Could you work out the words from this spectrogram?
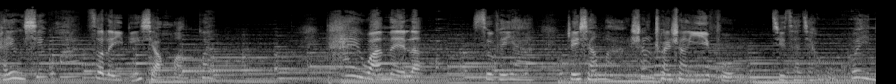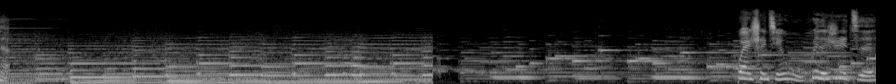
还用鲜花做了一顶小皇冠，太完美了！苏菲亚真想马上穿上衣服去参加舞会呢。万圣节舞会的日子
